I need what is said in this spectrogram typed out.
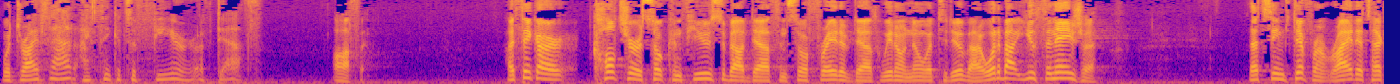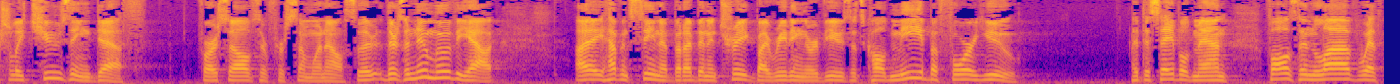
what drives that? I think it's a fear of death, often. I think our culture is so confused about death and so afraid of death, we don't know what to do about it. What about euthanasia? That seems different, right? It's actually choosing death for ourselves or for someone else. So there, there's a new movie out. I haven't seen it, but I've been intrigued by reading the reviews. It's called Me Before You. A disabled man falls in love with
